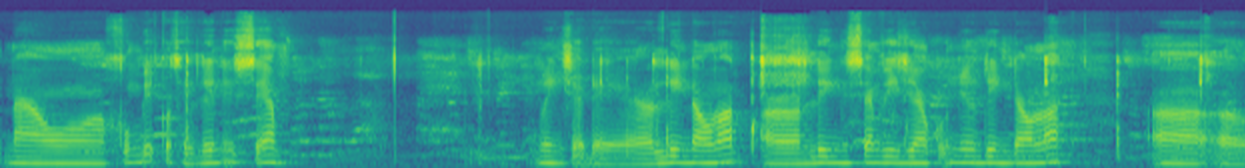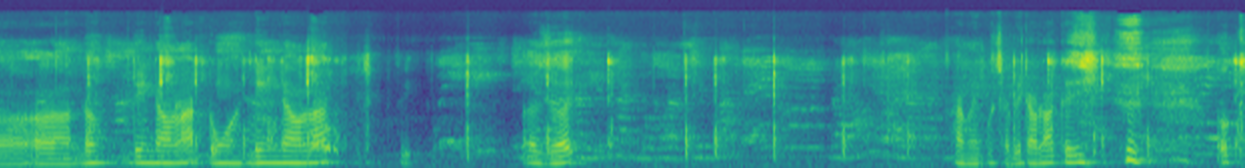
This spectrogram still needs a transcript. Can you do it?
nào không biết có thể lên để xem mình sẽ để link download uh, link xem video cũng như link download. Uh, ở uh, đâu? Link download đúng rồi link download. Ở dưới. À mình cũng chẳng biết download cái gì. Ok.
